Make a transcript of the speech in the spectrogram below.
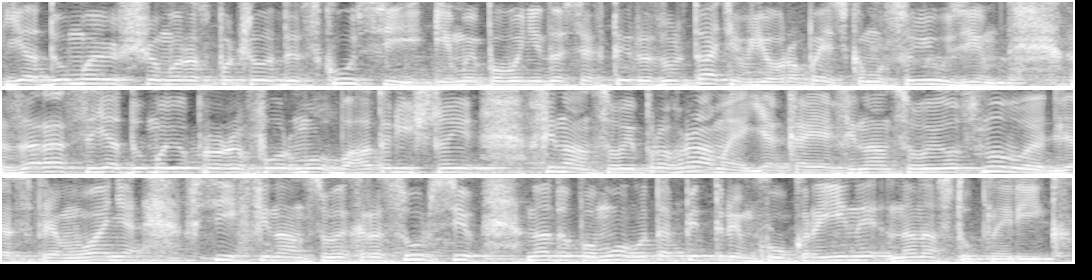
Я думаю, що ми розпочали дискусії, і ми повинні досягти результатів в Європейському Союзі. Зараз я думаю про реформу багаторічної фінансової програми, яка є фінансовою основою для спрямування всіх фінансових ресурсів на допомогу та підтримку України на наступний рік.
